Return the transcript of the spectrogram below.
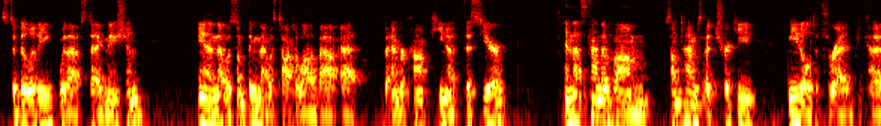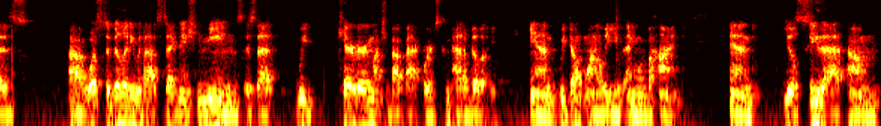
stability without stagnation, and that was something that was talked a lot about at the EmberConf keynote this year, and that's kind of um, sometimes a tricky needle to thread because uh, what stability without stagnation means is that we care very much about backwards compatibility, and we don't want to leave anyone behind, and you'll see that. Um,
